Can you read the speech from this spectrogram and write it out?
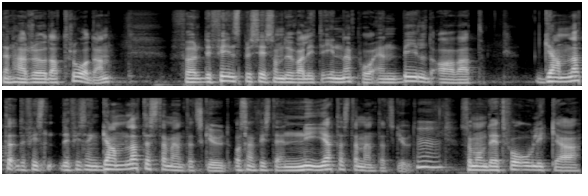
den här röda tråden. För det finns, precis som du var lite inne på, en bild av att gamla, det, finns, det finns en gamla testamentets gud och sen finns det en nya testamentets gud. Mm. Som om det är två olika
